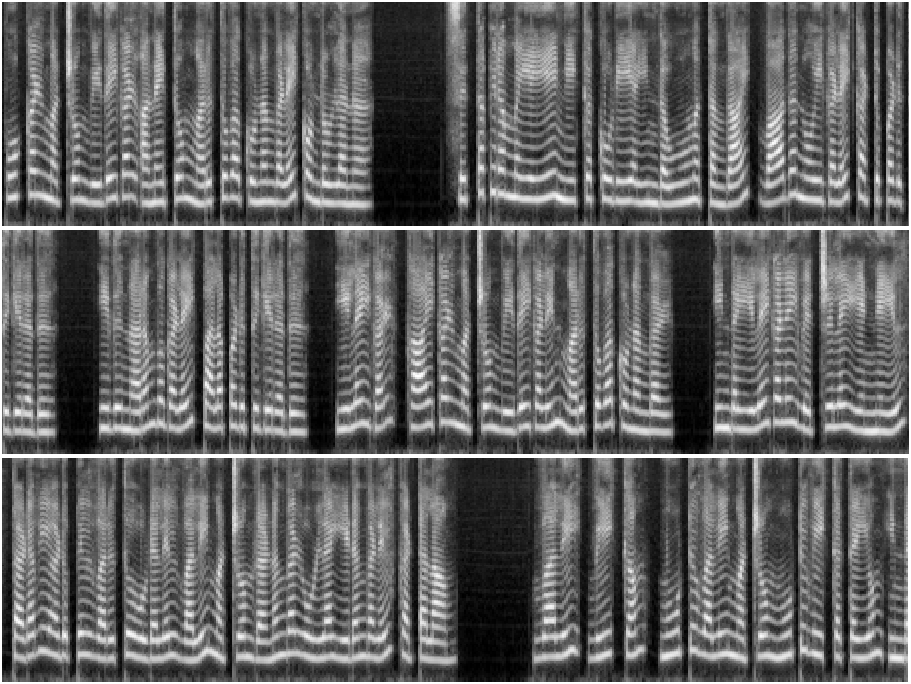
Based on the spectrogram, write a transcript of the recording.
பூக்கள் மற்றும் விதைகள் அனைத்தும் மருத்துவ குணங்களை கொண்டுள்ளன. சித்தப்பிரமையையே நீக்கக்கூடிய இந்த ஊமத்தங்காய் வாத நோய்களை கட்டுப்படுத்துகிறது. இது நரம்புகளை பலப்படுத்துகிறது. இலைகள் காய்கள் மற்றும் விதைகளின் மருத்துவ குணங்கள். இந்த இலைகளை வெற்றிலை எண்ணெயில் தடவி அடுப்பில் வறுத்து உடலில் வலி மற்றும் ரணங்கள் உள்ள இடங்களில் கட்டலாம். வலி வீக்கம் மூட்டு வலி மற்றும் மூட்டு வீக்கத்தையும் இந்த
